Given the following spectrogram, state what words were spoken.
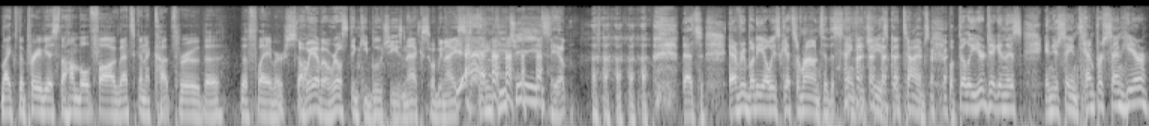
like the previous, the Humboldt Fog, that's going to cut through the the flavors. So Oh, we have a real stinky blue cheese next. Will be nice. Stinky cheese. Yep. That's everybody always gets around to the stinky cheese. Good times. But Billy, you're digging this, and you're saying 10% here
